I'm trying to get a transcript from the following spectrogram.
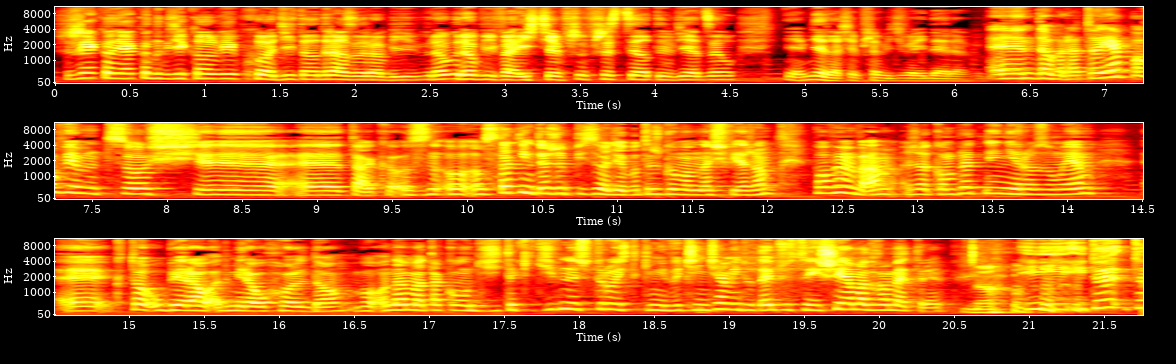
Przecież jak on, jak on gdziekolwiek wchodzi, to od razu robi, ro, robi wejście, Wsz- wszyscy o tym wiedzą. Nie wiem, nie da się przebić Vadera. E, dobra, to ja powiem coś e, e, tak, o, o ostatnim też epizodzie, bo też go mam na świeżo. Powiem wam, że kompletnie nie rozumiem, kto ubierał admirał Holdo, bo ona ma taką, taki dziwny strój z takimi wycięciami tutaj, przez co jej szyja ma dwa metry. No. I, i to, to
